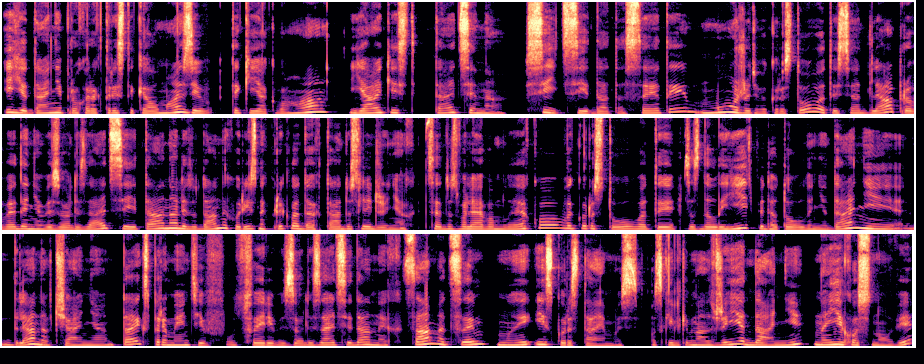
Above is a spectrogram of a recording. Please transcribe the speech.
і є дані про характеристики алмазів, такі як вага, якість та ціна. Всі ці датасети можуть використовуватися для проведення візуалізації та аналізу даних у різних прикладах та дослідженнях. Це дозволяє вам легко використовувати заздалегідь підготовлені дані для навчання та експериментів у сфері візуалізації даних. Саме цим ми і скористаємось, оскільки в нас вже є дані, на їх основі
